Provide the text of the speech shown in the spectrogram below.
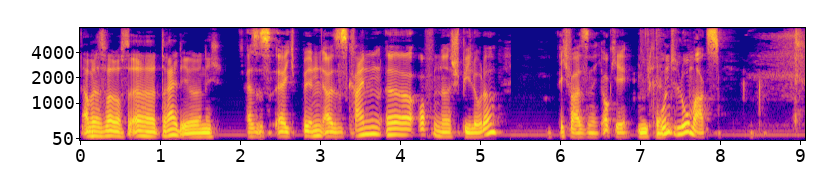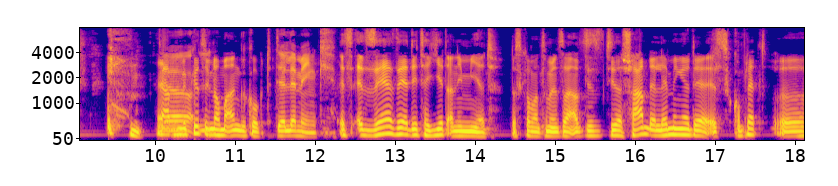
Aber das war doch äh, 3D, oder nicht? Es ist, äh, ich bin, also es ist kein äh, offenes Spiel, oder? Ich weiß es nicht. Okay. Okay. Und Lomax, Ja, habe der- mir kürzlich nochmal angeguckt. der Lemming. Ist sehr, sehr detailliert animiert. Das kann man zumindest sagen. Also dieser Charme der Lemminge, der ist komplett äh,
